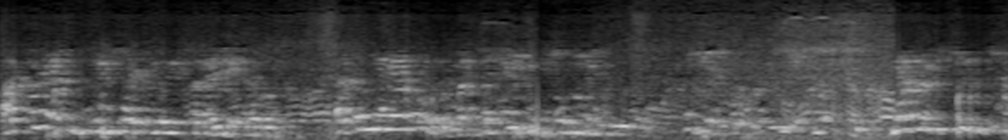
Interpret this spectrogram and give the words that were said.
А кто я тут приезжать твою историю? А то не работаю. Я учился,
